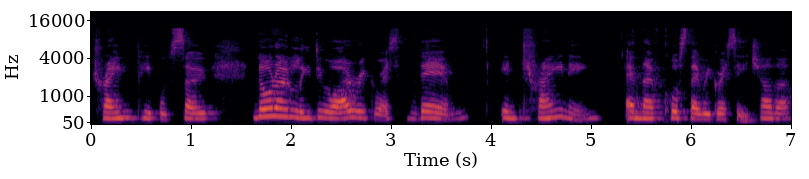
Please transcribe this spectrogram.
train people. So not only do i regress them in training and they, of course they regress each other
